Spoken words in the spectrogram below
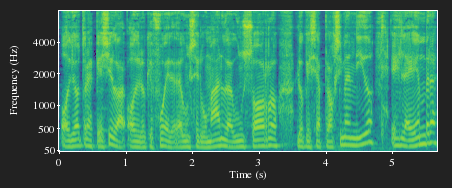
o de otra especie o de lo que fuera, de algún ser humano, de algún zorro, lo que se aproxima al nido, es la hembra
